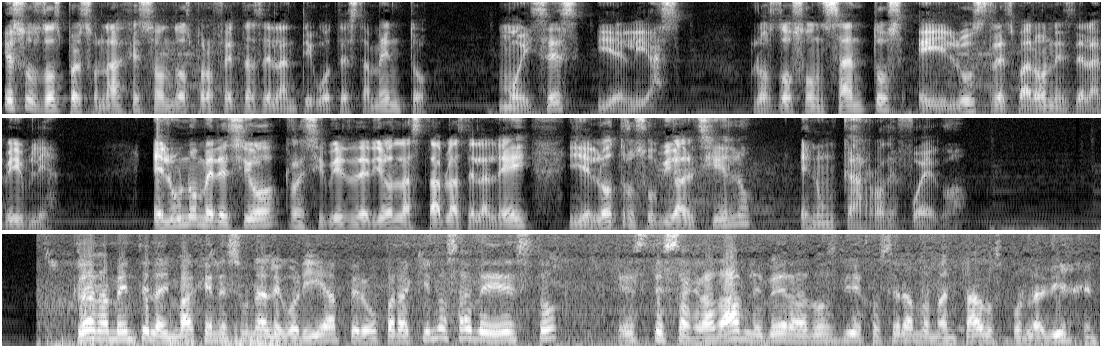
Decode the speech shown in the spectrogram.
Esos dos personajes son dos profetas del Antiguo Testamento, Moisés y Elías. Los dos son santos e ilustres varones de la Biblia. El uno mereció recibir de Dios las tablas de la ley y el otro subió al cielo en un carro de fuego. Claramente la imagen es una alegoría, pero para quien no sabe esto, es desagradable ver a dos viejos ser amamantados por la Virgen.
